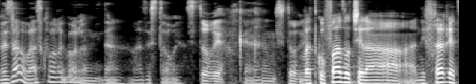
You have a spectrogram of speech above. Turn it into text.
וזהו, ואז כבר הגול, אני יודע, ואז היסטוריה. היסטוריה. כן. כן, היסטוריה. בתקופה הזאת של הנבחרת,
